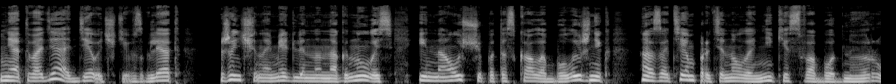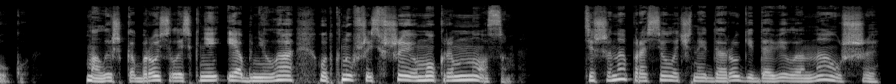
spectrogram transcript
Не отводя от девочки взгляд, женщина медленно нагнулась и на ощупь отыскала булыжник, а затем протянула Нике свободную руку. Малышка бросилась к ней и обняла, уткнувшись в шею мокрым носом. Тишина проселочной дороги давила на уши,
